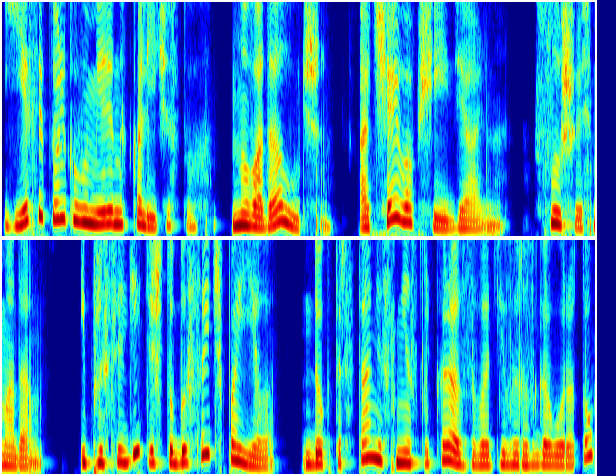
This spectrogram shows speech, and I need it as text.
«Если только в умеренных количествах. Но вода лучше. А чай вообще идеально. Слушаюсь, мадам. И проследите, чтобы Сейдж поела. Доктор Станис несколько раз заводила разговор о том,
